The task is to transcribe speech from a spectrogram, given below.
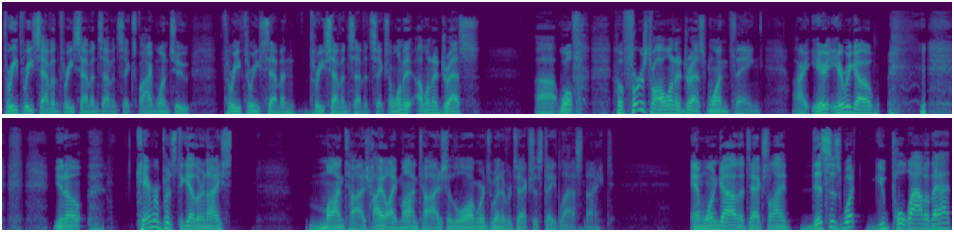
337 3776 512 337 3776. I want to I want to address uh, well, well, first of all, I want to address one thing. All right, here, here we go. you know, Cameron puts together a nice montage, highlight montage of the Longhorns win over Texas State last night. And one guy on the text line, this is what you pull out of that?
